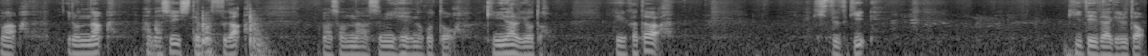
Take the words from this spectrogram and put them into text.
まあいろんな話してますが、まあ、そんな純平のこと気になるよという方は引き続き聞いていただけると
